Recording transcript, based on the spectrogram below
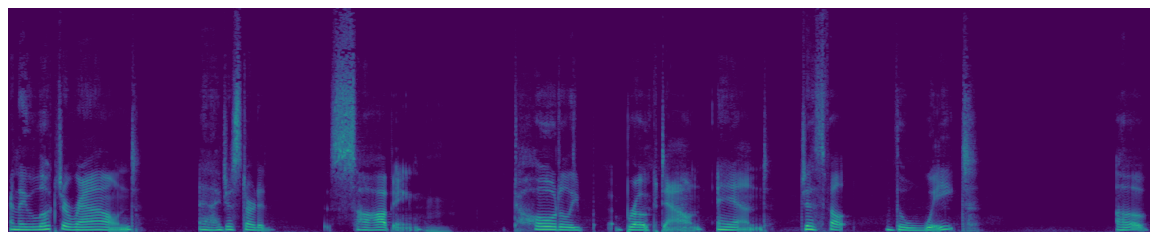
And I looked around and I just started sobbing. Hmm. Totally broke down and just felt the weight of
